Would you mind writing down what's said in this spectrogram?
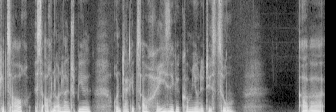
gibt's auch. Ist auch ein Online-Spiel. Und da gibt's auch riesige Communities zu. Aber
